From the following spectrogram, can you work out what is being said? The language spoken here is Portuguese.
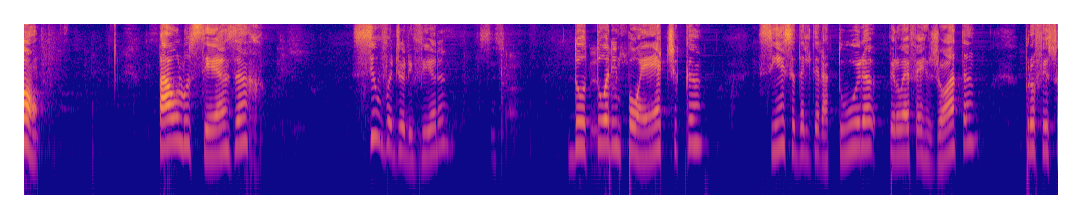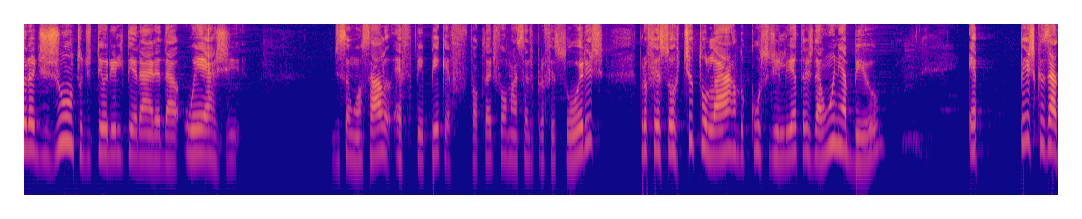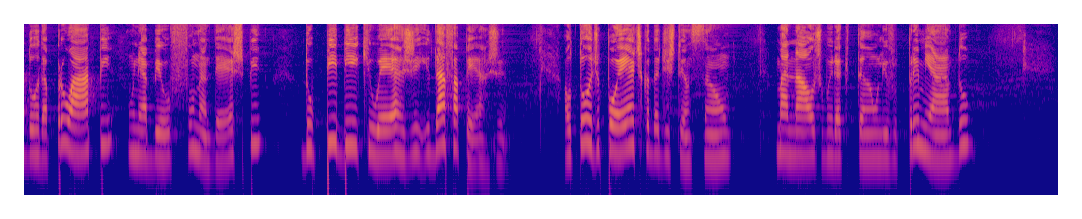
Bom, Paulo César Silva de Oliveira, doutor em poética, ciência da literatura pelo FRJ, professor adjunto de teoria literária da UERJ de São Gonçalo, FPP, que é Faculdade de Formação de Professores, professor titular do curso de letras da Uniabel, é pesquisador da PROAP, Uniabel Funadesp, do PIBIC-UERJ e da FAPERJ. Autor de Poética da Distensão, Manaus, Muiractão, livro premiado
